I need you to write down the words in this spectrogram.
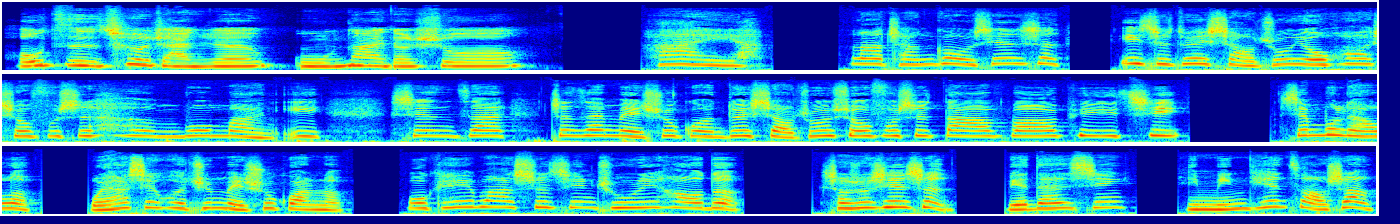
猴子策展人无奈地说：“哎呀，腊肠狗先生一直对小猪油画修复师很不满意，现在正在美术馆对小猪修复师大发脾气。先不聊了，我要先回去美术馆了。我可以把事情处理好的。小猪先生，别担心，你明天早上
